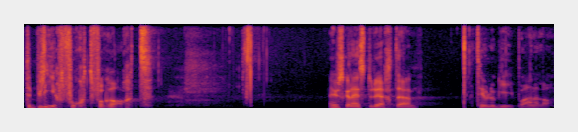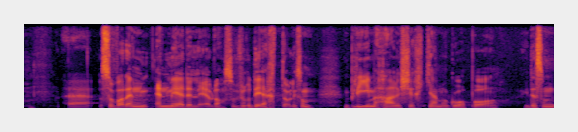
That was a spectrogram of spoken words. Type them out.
Det blir fort for rart. Jeg husker da jeg studerte teologi på NLA. Eh, så var det en, medelev da, som vurderte å liksom bli med her i kirken og gå på det som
